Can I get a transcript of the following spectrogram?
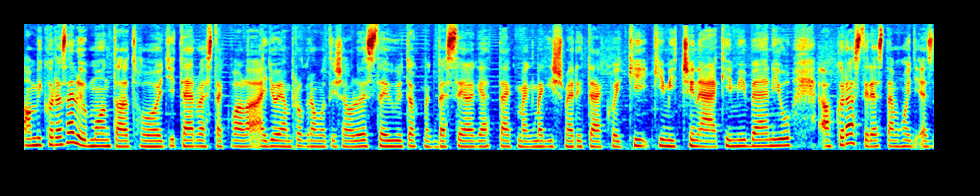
Amikor az előbb mondtad, hogy terveztek vala egy olyan programot is, ahol összeültök, meg beszélgettek, meg megismeritek, hogy ki, ki mit csinál, ki miben jó, akkor azt éreztem, hogy ez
